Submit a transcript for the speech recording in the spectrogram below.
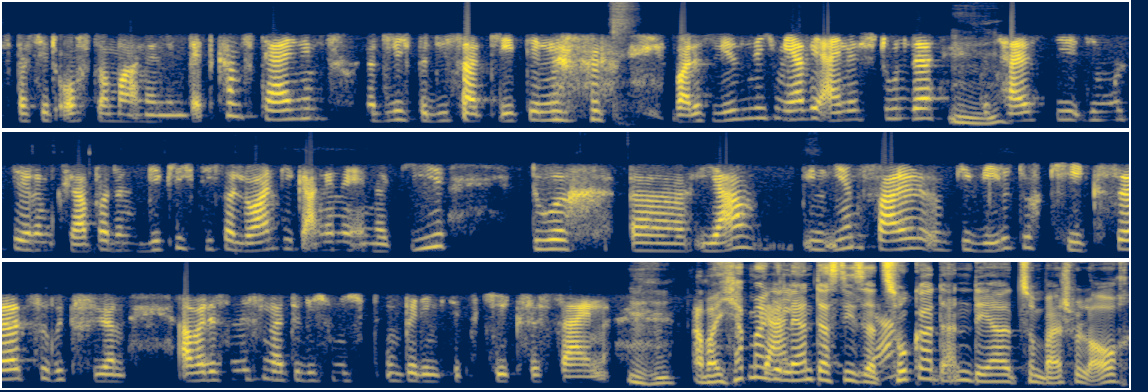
es passiert oft, wenn man an einem Wettkampf teilnimmt. Natürlich bei dieser Athletin war das wesentlich mehr wie eine Stunde. Mhm. Das heißt, die, die musste ihrem Körper dann wirklich die verloren gegangene Energie durch, äh, ja, in ihrem Fall gewählt durch Kekse zurückführen. Aber das müssen natürlich nicht unbedingt jetzt Kekse sein. Mhm. Aber ich habe mal Ganz, gelernt, dass dieser ja. Zucker dann, der zum Beispiel auch,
